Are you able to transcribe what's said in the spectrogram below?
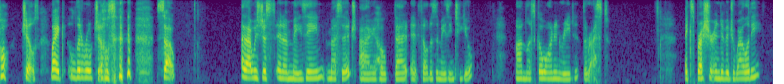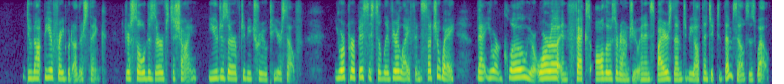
Oh, chills. Like literal chills. so, that was just an amazing message. I hope that it felt as amazing to you. Um, let's go on and read the rest. Express your individuality. Do not be afraid what others think. Your soul deserves to shine. You deserve to be true to yourself. Your purpose is to live your life in such a way that your glow, your aura infects all those around you and inspires them to be authentic to themselves as well.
